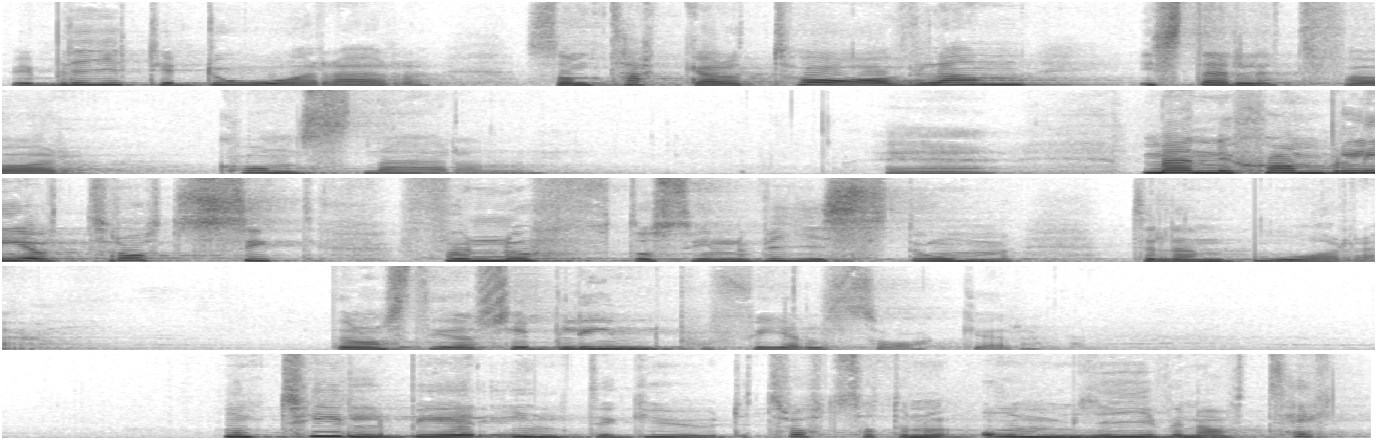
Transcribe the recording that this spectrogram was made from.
Vi blir till dårar som tackar tavlan istället för konstnären. Eh, människan blev trots sitt förnuft och sin visdom till en dåre. Där hon stirrar sig blind på fel saker. Hon tillber inte Gud trots att hon är omgiven av tecken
